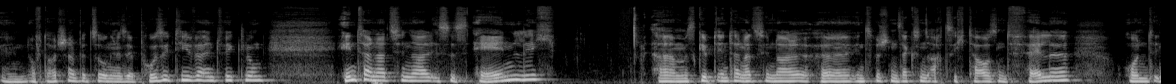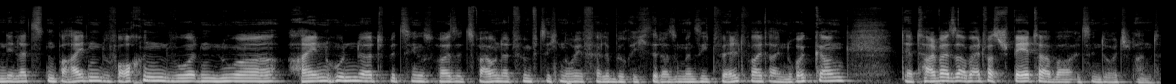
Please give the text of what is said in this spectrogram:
in, auf Deutschland bezogen eine sehr positive Entwicklung. International ist es ähnlich. Ähm, es gibt international äh, inzwischen 86.000 Fälle und in den letzten beiden Wochen wurden nur 100 beziehungsweise 250 neue Fälle berichtet. Also man sieht weltweit einen Rückgang, der teilweise aber etwas später war als in Deutschland.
